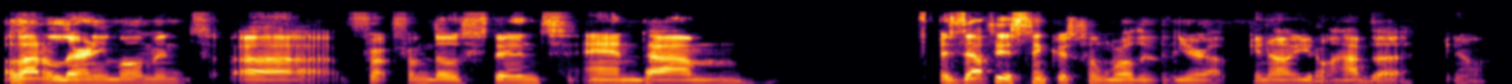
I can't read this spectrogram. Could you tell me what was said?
a lot of learning moments uh, from from those stints, and um, it's definitely a sink or swim world in Europe. You know, you don't have the you know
